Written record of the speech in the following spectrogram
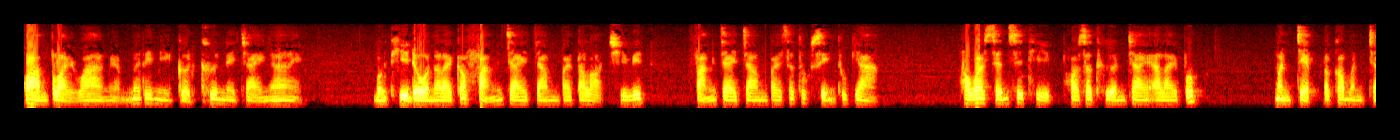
ความปล่อยวางเนี่ยไม่ได้มีเกิดขึ้นในใจง่าย บางทีโดนอะไรก็ฝังใจจำไปตลอดชีวิต ฝังใจจำไปซะทุกสิ่งทุกอย่าง เพราะว่าเซนซิทีฟพอสะเทือนใจอะไรปุ๊บ มันเจ็บแล้วก็มันจ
